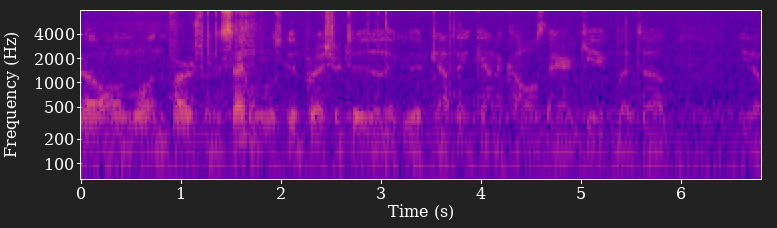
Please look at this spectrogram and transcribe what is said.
on one, the first one. The second one was good pressure too, that, that I think kind of caused the errant kick. But uh, you know,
